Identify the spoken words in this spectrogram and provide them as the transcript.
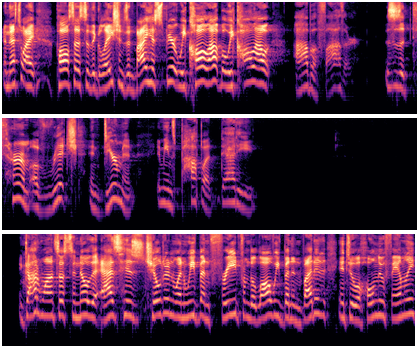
And that's why Paul says to the Galatians, and by His Spirit we call out, but we call out, Abba, Father. This is a term of rich endearment it means Papa, Daddy. And God wants us to know that as His children, when we've been freed from the law, we've been invited into a whole new family.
